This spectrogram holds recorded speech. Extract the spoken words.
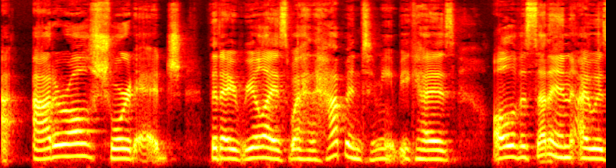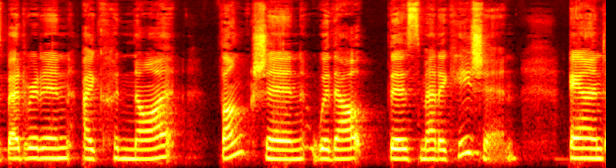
Adderall shortage that I realized what had happened to me because all of a sudden I was bedridden. I could not function without this medication. And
